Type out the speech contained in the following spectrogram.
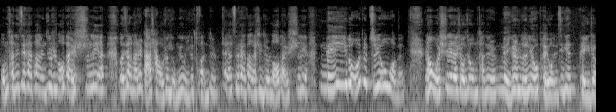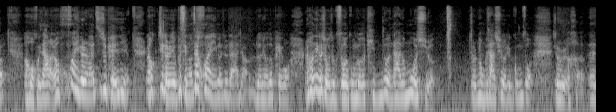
我们团队最害怕的人就是老板失恋，我经常拿这打岔，我说有没有一个团队，大家最害怕的事情就是老板失恋？没有，就只有我们。然后我失恋的时候，就我们团队人每个人轮流陪我，就今天陪着。啊我回家了，然后换一个人来继续陪你，然后这个人也不行了，再换一个，就大家这样轮流的陪我。然后那个时候就所有工作都停顿，大家都默许了，就是弄不下去了。这个工作就是很呃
